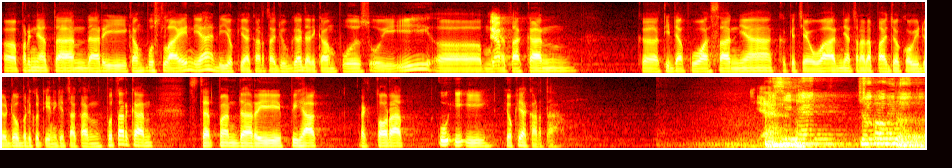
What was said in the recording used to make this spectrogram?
eh, pernyataan dari kampus lain ya di Yogyakarta juga dari kampus UII eh, menyatakan ketidakpuasannya, kekecewaannya terhadap Pak Joko Widodo. Berikut ini kita akan putarkan statement dari pihak Rektorat UII Yogyakarta. Ya. Presiden Joko Widodo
